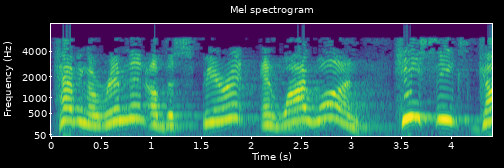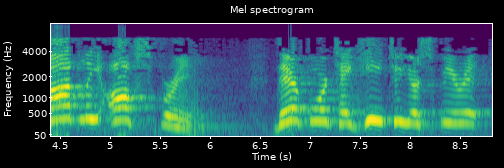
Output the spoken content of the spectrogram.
Having a remnant of the Spirit, and why one? He seeks godly offspring. Therefore take heed to your spirit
